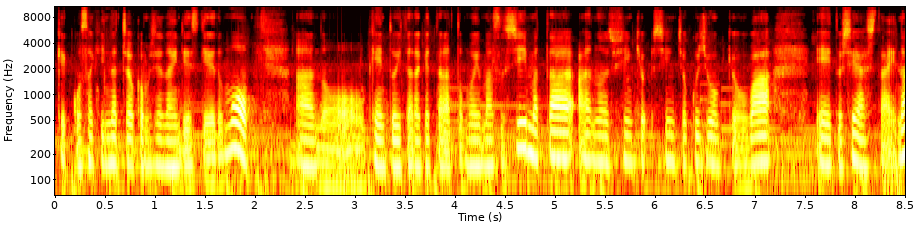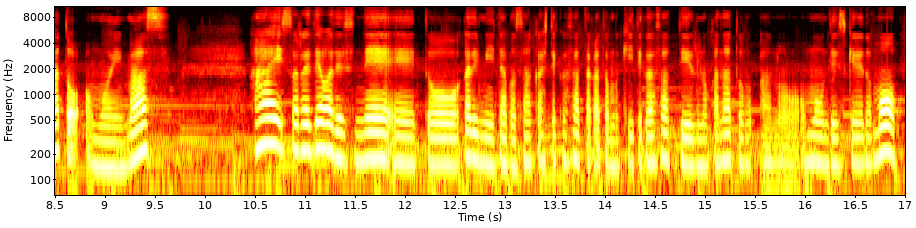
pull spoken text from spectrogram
結構先になっちゃうかもしれないんですけれども、あのー、検討いただけたらと思いますし、またあの進捗状況は、えーとシェアしたいなと思います。はい、それではですね、えっ、ー、と、アカデミーに多分参加してくださった方も聞いてくださっているのかなとあの思うんですけれども、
